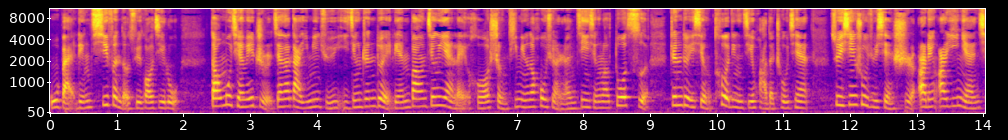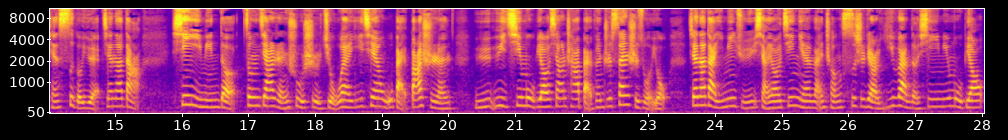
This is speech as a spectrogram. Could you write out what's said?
五百零七份的最高纪录。到目前为止，加拿大移民局已经针对联邦经验类和省提名的候选人进行了多次针对性特定计划的抽签。最新数据显示，二零二一年前四个月，加拿大。新移民的增加人数是九万一千五百八十人，与预期目标相差百分之三十左右。加拿大移民局想要今年完成四十点一万的新移民目标，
